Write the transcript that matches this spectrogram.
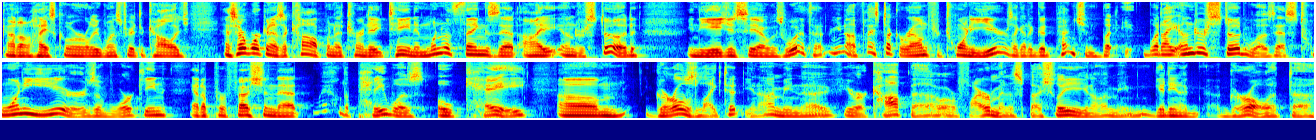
Got out of high school early, went straight to college. I started working as a cop when I turned 18. And one of the things that I understood in the agency I was with, you know, if I stuck around for 20 years, I got a good pension. But what I understood was that's 20 years of working at a profession that, well, the pay was okay. Um, girls liked it, you know. I mean, uh, if you're a cop uh, or fireman, especially, you know, I mean, getting a, a girl at, uh,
